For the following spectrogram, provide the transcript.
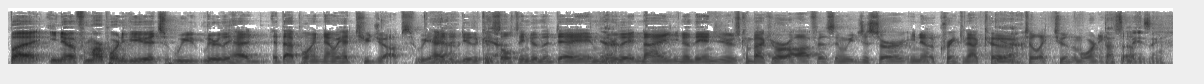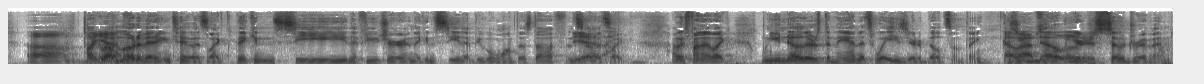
But you know, from our point of view, it's we literally had at that point now we had two jobs. We had Yeah, to do the yeah. consulting during the day, and Yeah. literally at night, you know, the engineers come back to our office, and we just start, you know, cranking out code Yeah. till like two in the morning. That's amazing. Um, Talk yeah. about motivating too. It's like they can see the future and they can see that people want this stuff, and so it's like I always find that like when you know there's demand, it's way easier to build something because Oh, you know you're just so driven.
